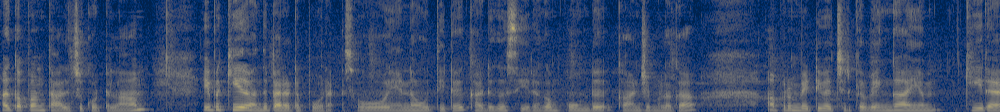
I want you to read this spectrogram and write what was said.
அதுக்கப்புறம் தாளித்து கொட்டலாம். இப்போ கீரை வந்து பெரட்ட போகிறேன் ஸோ எண்ணெய் ஊற்றிட்டு கடுகு சீரகம் பூண்டு காஞ்ச மிளகாய் அப்புறம் வெட்டி வச்சுருக்க வெங்காயம் கீரை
